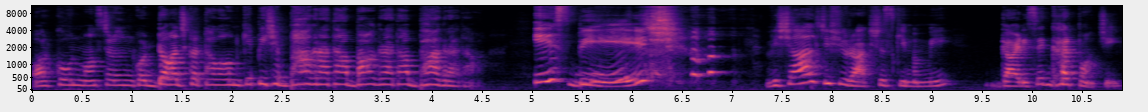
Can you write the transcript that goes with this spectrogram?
और कौन मॉन्स्टर उनको डॉज करता हुआ उनके पीछे भाग रहा था भाग रहा था भाग रहा था। इस बीच। विशाल शिशु राक्षस की मम्मी गाड़ी से घर पहुँची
